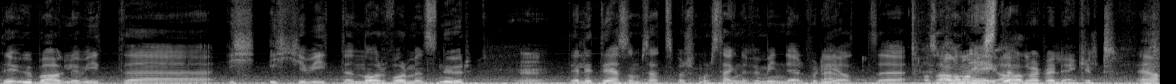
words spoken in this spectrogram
det er ubehagelig å vite ikke, ikke vite når formen snur. Mm. Det er litt det som setter spørsmålstegnet for min del, fordi Ja. at eh, altså, Hadde man visst det, hadde det vært veldig enkelt. Ja.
